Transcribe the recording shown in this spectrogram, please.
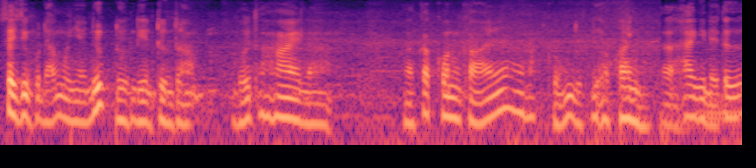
xây dựng của đảng và nhà nước đường điện trường trạm với thứ hai là à, các con cái cũng được đi học hành. À, 2004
